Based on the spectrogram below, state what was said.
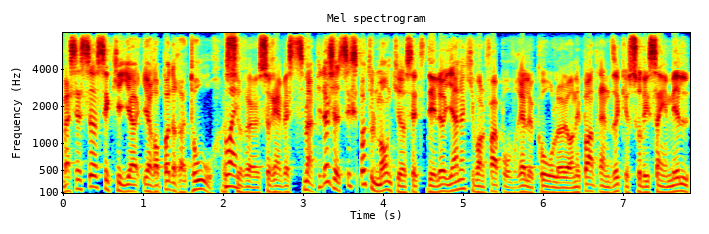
Ben c'est ça, c'est qu'il n'y aura pas de retour sur, euh, sur investissement. Puis là, je sais que c'est pas tout le monde qui a cette idée-là. Il y en a qui vont le faire pour vrai le cours. Là. On n'est pas en train de dire que sur les 5000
